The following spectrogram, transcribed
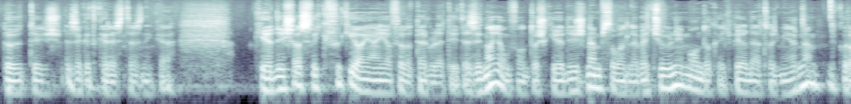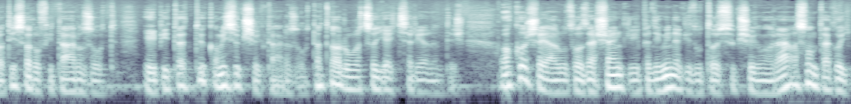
töltés, ezeket keresztezni kell. Kérdés az, hogy ki ajánlja fel a területét. Ez egy nagyon fontos kérdés, nem szabad lebecsülni. Mondok egy példát, hogy miért nem. Akkor a Tiszarofi tározót építettük, ami szükségtározó. Tehát arról volt hogy egyszerű jelentés. Akkor se járult hozzá senki, pedig mindenki tudta, hogy szükség van rá. Azt mondták, hogy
